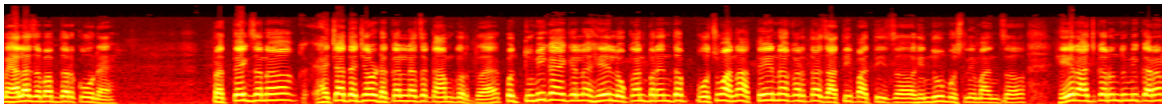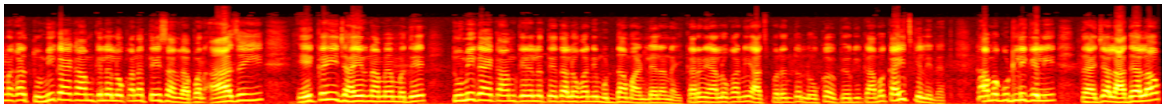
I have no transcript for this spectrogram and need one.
मग ह्याला जबाबदार कोण आहे? प्रत्येकजणं ह्याच्या त्याच्यावर ढकलण्याचं काम करतो आहे पण तुम्ही काय केलं? हे लोकांपर्यंत पोचवा ना. ते न करता जातीपातीचं हिंदू मुस्लिमांचं हे राजकारण तुम्ही करा ना. कारण तुम्ही काय काम केलं लोकांना ते सांगा. पण आजही एकही जाहीरनाम्यामध्ये तुम्ही काय काम केलेलं ते त्या लोकांनी मुद्दा मांडलेला नाही. कारण या लोकांनी आजपर्यंत लोक उपयोगी कामं काहीच केली नाहीत. कामं कुठली केली? तर ह्याच्या लाद्या लाव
